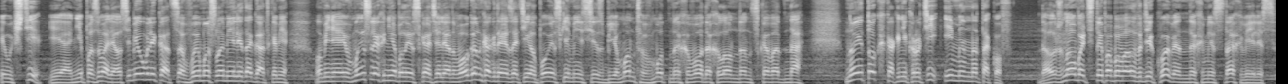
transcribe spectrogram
И учти, я не позволял себе увлекаться вымыслами или догадками. У меня и в мыслях не было искать Элен Воган, когда я затеял поиски миссис Бьюмонт в мутных водах лондонского дна. Но итог, как ни крути, именно таков. Должно быть, ты побывал в диковинных местах, Виллис.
